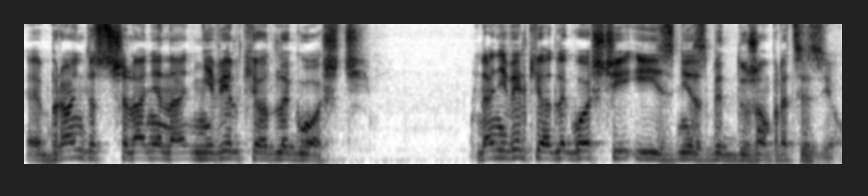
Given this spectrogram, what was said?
e, broń do strzelania na niewielkie odległości na niewielkie odległości i z niezbyt dużą precyzją.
